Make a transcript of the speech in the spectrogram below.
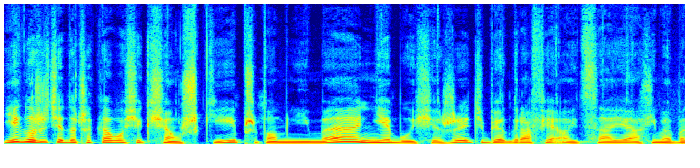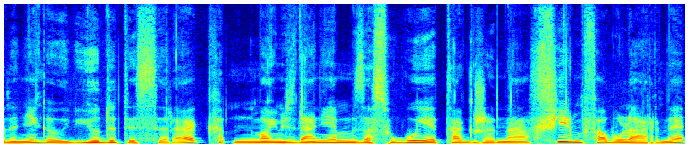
Jego życie doczekało się książki, przypomnijmy, Nie bój się żyć, biografia ojca Joachima Badeniego, Judyty Syrek. Moim zdaniem zasługuje także na film fabularny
